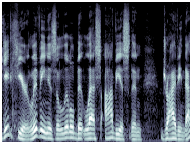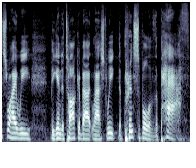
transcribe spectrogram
get here? Living is a little bit less obvious than driving. That's why we began to talk about last week the principle of the path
